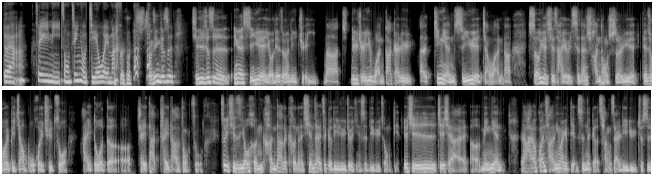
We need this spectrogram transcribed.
对啊，所以你总经有结尾吗？总经就是。其实就是因为十一月有联准会利率决议，那利率决议完，大概率呃，今年十一月讲完，那十二月其实还有一次，但是传统十二月联准会比较不会去做太多的太大太大的动作，所以其实有很很大的可能，现在这个利率就已经是利率终点，尤其是接下来呃明年，然后还要观察另外一个点是那个长债利率，就是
